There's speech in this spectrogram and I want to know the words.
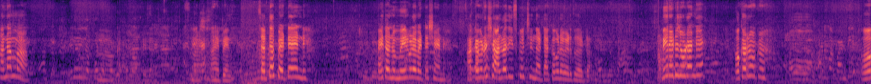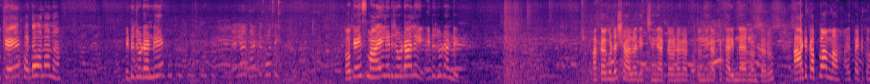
Hanamma. అయిపోయింది. సరితా పెట్టేయండి. అయితే నువ్వు మీరు కూడా పెట్టేసేయండి. అక్క కూడా షాల్వా తీసుకొచ్చిందట అక్క కూడా పెడుతుందట. మీరు ఇటు చూడండి? ఒకరు ఒక ఓకే నాన్న ఇటు చూడండి. ఓకే స్మైల్ ఇటు చూడాలి ఇటు చూడండి. అక్క కూడా షాల్వా తెచ్చింది అక్క కూడా కక్కుతుంది అక్క కరీంనగర్లో ఉంటారు. ఆటు కప్ప అమ్మ అది పెట్టుకో.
